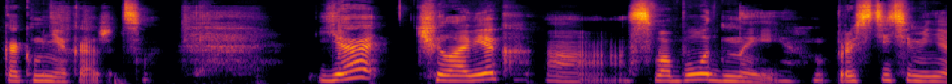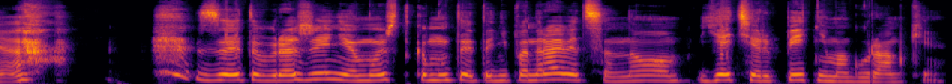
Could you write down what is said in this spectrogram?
как мне кажется? Я человек а, свободный, простите меня за это выражение, может, кому-то это не понравится, но я терпеть не могу рамки.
